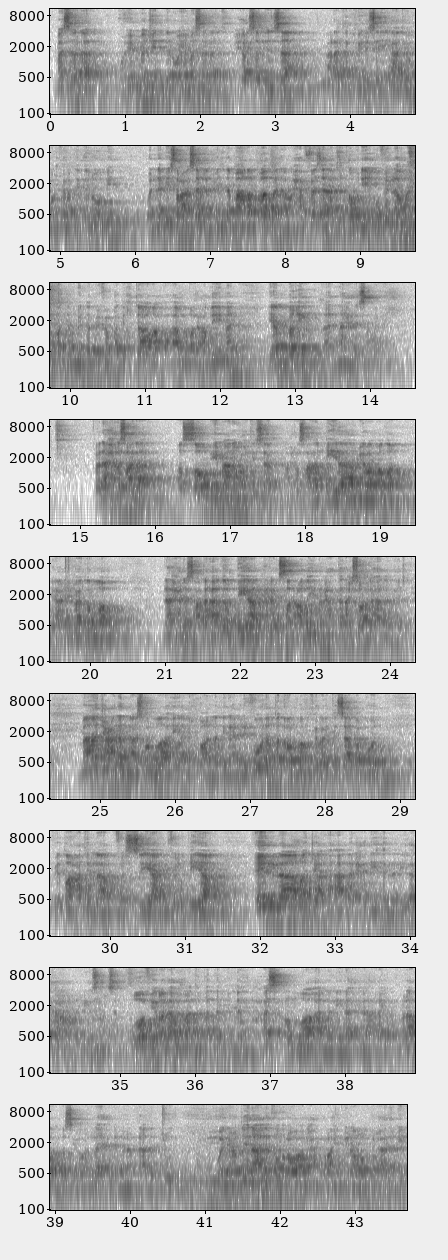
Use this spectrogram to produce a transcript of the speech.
مسألة مهمة جدا وهي مسألة حرص الإنسان على تكفير سيئاته ومغفرة ذنوبه. والنبي صلى الله عليه وسلم عندما رغبنا وحفزنا بقوله غفر له ما تقدم من ذنبه فقد اختار أمرا عظيما ينبغي أن نحرص عليه. فنحرص على الصوم إيمانا واحتسابا. نحرص على قيام رمضان. يا عباد الله نحرص على هذا القيام حرصا عظيما حتى نحصل على هذا الأجر. ما جعل الناس والله يا إخوان الذين يعرفون قدر المغفرة يتسابقون في طاعة الله وفي الصيام في القيام إلا رجاء هذا الحديث الذي ذكره النبي صلى الله عليه وسلم. غفر له ما تقدم من ذنبه أسأل الله الذي لا إله غيره. ولا رب سواه. أن لا يحرمنا من هذا الجود. وأن يعطينا هذا الفضل وهو أرحم الراحمين ورب العالمين.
